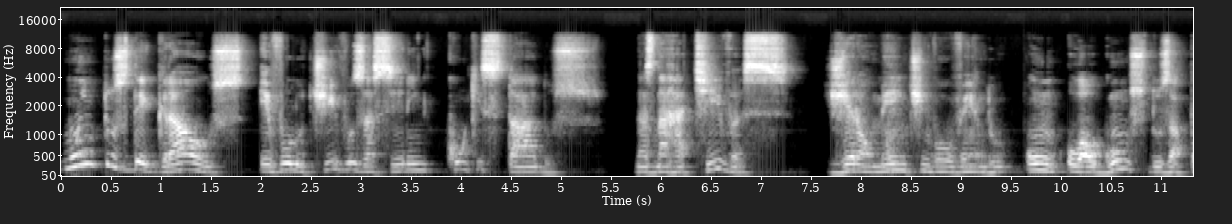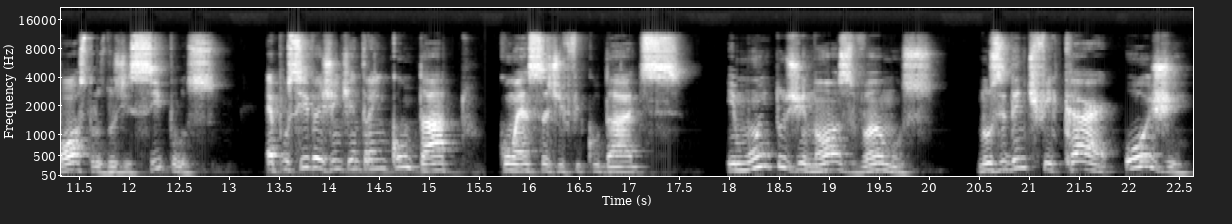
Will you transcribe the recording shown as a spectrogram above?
muitos degraus evolutivos a serem conquistados. Nas narrativas, geralmente envolvendo um ou alguns dos apóstolos, dos discípulos, é possível a gente entrar em contato com essas dificuldades. E muitos de nós vamos nos identificar hoje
